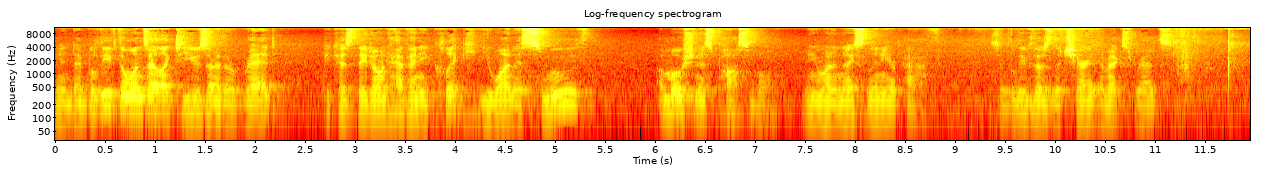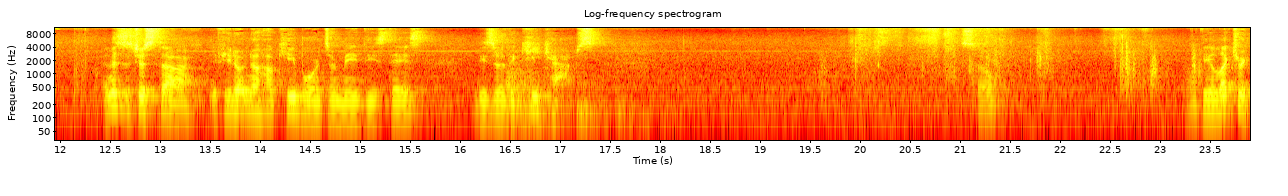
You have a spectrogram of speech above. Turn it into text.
And I believe the ones I like to use are the red because they don't have any click. You want as smooth a motion as possible and you want a nice linear path. So I believe those are the Cherry MX Reds. And this is just, uh, if you don't know how keyboards are made these days, these are the keycaps. So, uh, the electric,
